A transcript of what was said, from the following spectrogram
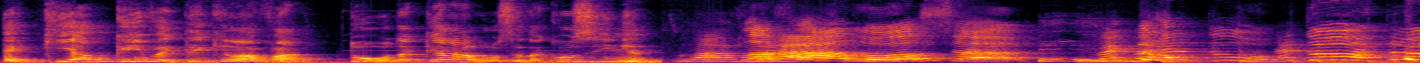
é que alguém vai ter que lavar toda aquela louça da cozinha. Lavar, Lavar a louça? Vai, vai, é tu! É tu! Tu!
